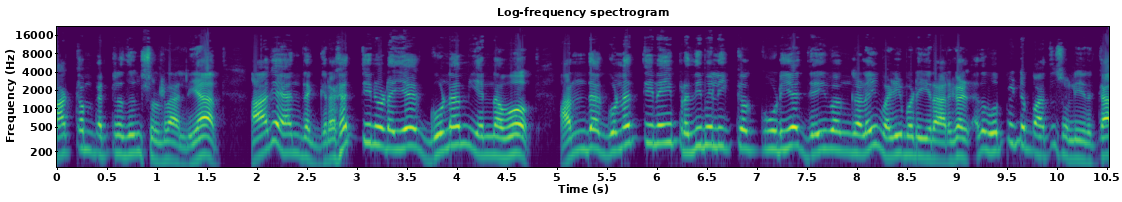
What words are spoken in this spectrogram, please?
தாக்கம் பெற்றதுன்னு சொல்றா இல்லையா? ஆக அந்த கிரகத்தினுடைய குணம் என்னவோ அந்த குணத்தினை பிரதிபலிக்கக்கூடிய தெய்வங்களை வழிபடுகிறார்கள். அதை ஒப்பிட்டு பார்த்து சொல்லியிருக்கா.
